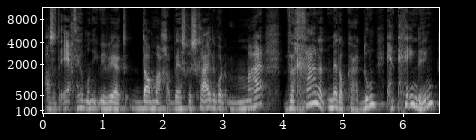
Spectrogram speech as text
als het echt helemaal niet meer werkt, dan mag het best gescheiden worden. Maar we gaan het met elkaar doen. En één ding,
